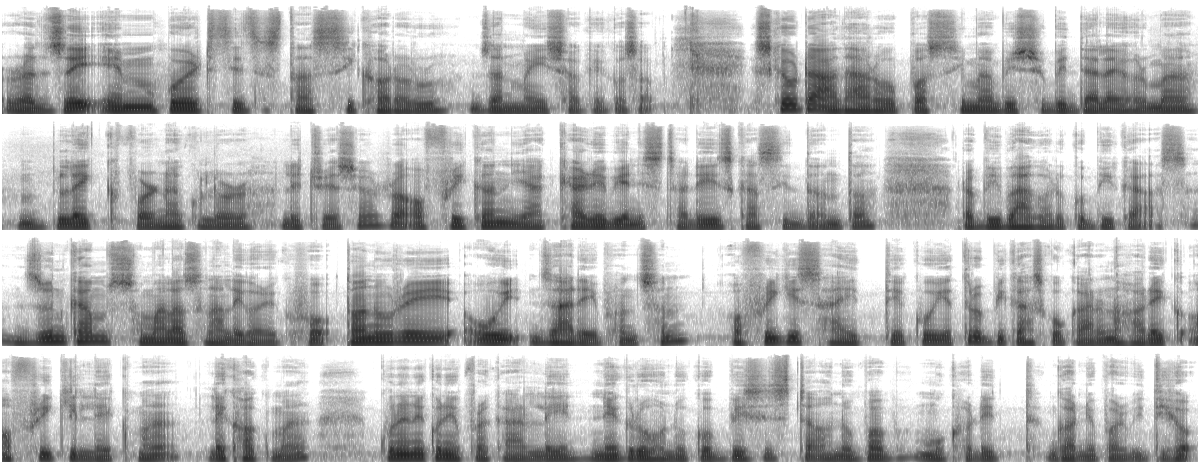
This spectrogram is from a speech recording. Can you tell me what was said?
र जेएम पोएट्सी जस्ता शिखरहरू जन्माइसकेको छ। यसको एउटा आधार हो पश्चिमा विश्वविद्यालयहरूमा ब्ल्याक भर्नाकुलर लिट्रेचर र अफ्रिकन या क्यारेबियन स्टडिजका सिद्धान्त र विभागहरूको विकास। जुन काम समालोचनाले गरेको हो। तनुरे ओ जारे भन्छन् अफ्रिकी साहित्यको यत्रो विकासको कारण हरेक अफ्रिकी लेखमा लेखकमा कुनै न कुनै प्रकारले नेग्रो हुनुको विशिष्ट अनुभव मुखरित गर्ने प्रविधि हो।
